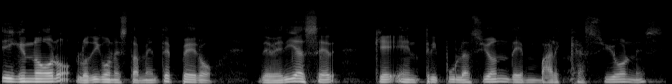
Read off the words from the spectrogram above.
ignoro, lo digo honestamente, pero debería ser que en tripulación de embarcaciones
